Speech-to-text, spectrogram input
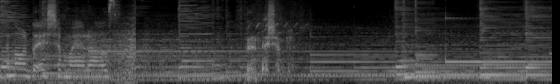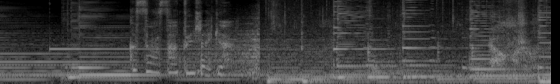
Ben orada yaşamaya razıyım. Ben de Cemil. Kızımız adıyla gel. Yağmur.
